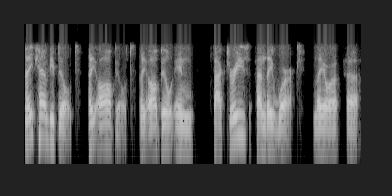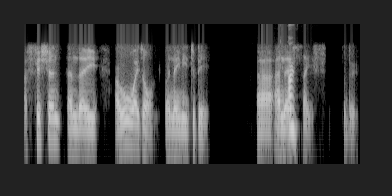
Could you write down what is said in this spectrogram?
they can be built. They are built. They are built in factories and they work. They are uh, efficient and they are always on when they need to be, uh, and they're are, safe to boot.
